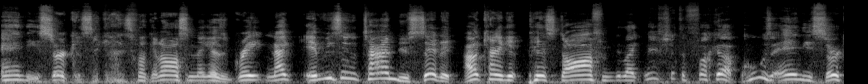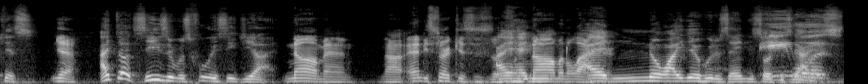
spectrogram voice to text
Andy Serkis, that guy's fucking awesome. That guy's great. And I, every single time you said it, I would kind of get pissed off and be like, man, shut the fuck up. Who was Andy Serkis? Yeah. I thought Caesar was fully CGI. Nah, man. Nah, Andy Serkis is a I had phenomenal I had no idea who this Andy Serkis he guy is. was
